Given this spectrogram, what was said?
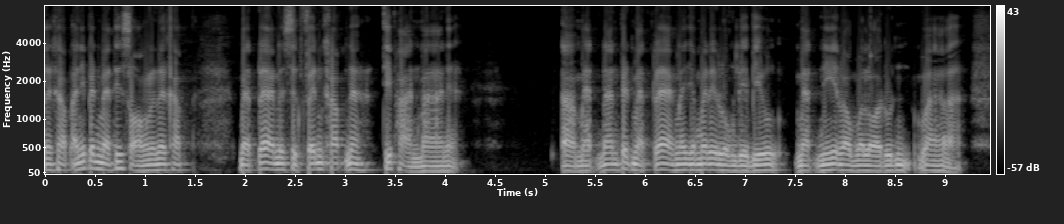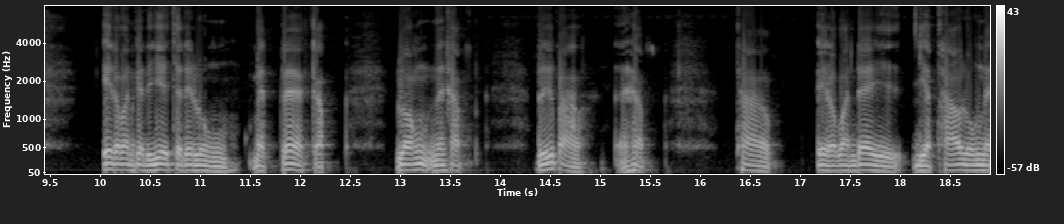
นะครับ อันนี้เป็นแมตช์ที่สองเลยนะครับ แมตช์แรกในศึกเฟ้นครับนะที่ผ่านมาเนี่ยแมตช์นั้นเป็นแมตช์แรกนะยังไม่ได้ลงเดบิวต์แมตช์นี้เรามารอรุ้นว่าเอราวันกาดิเย่จะได้ลงแมตช์แรกกับลองนะครับ หรือเปล่านะครับ ถ้าเอราวันได้เหยียบเท้าลงใน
